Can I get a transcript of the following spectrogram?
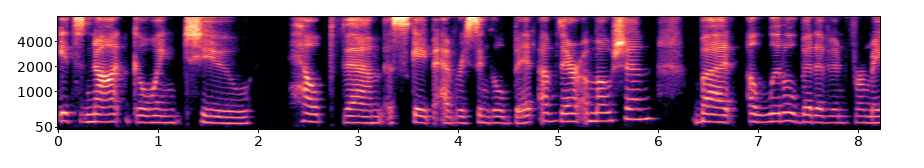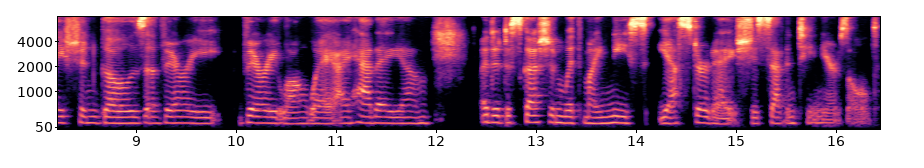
it's not going to help them escape every single bit of their emotion, but a little bit of information goes a very, very long way. I had a um, had a discussion with my niece yesterday. She's 17 years old,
